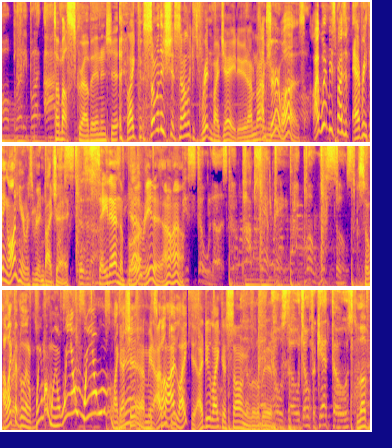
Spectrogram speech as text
all bloody, but I. Talk about scrubbing and shit. Like some of this shit sounds like it's written by Jay, dude. I'm not. I'm even sure it gonna lie. was. I wouldn't be surprised if everything on here was written by Jay. Does it say that in the book? Yeah, read it. I don't know. Pistolas, pop champagne, blow whistles. So I like that fresh. little wow, like that shit. I mean, It's I, funky. I liked it. I do like this song a little bit. Those though, don't forget those. Love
